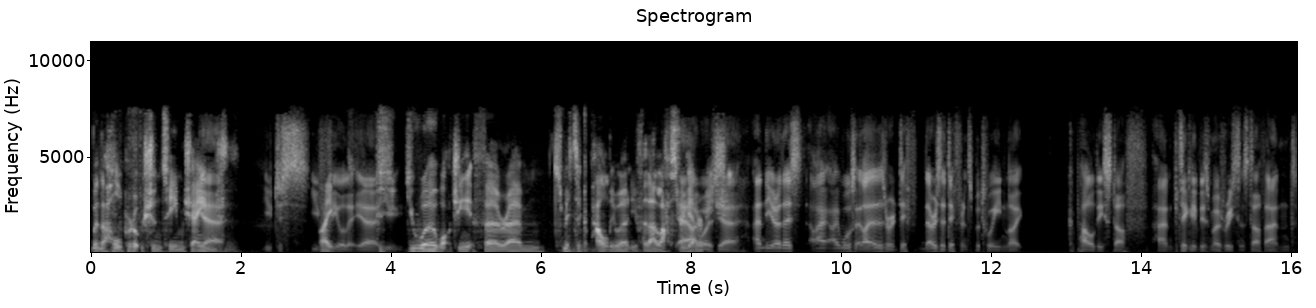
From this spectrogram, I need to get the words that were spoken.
when the whole production team changed. Yeah. You just you Like, feel it, yeah. You, you were watching it for um, Smith and Capaldi, weren't you, for that last yeah, I was, yeah. And you know, there's I, I will say like there's a diff, there is a difference between like Capaldi stuff and particularly his most recent stuff and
